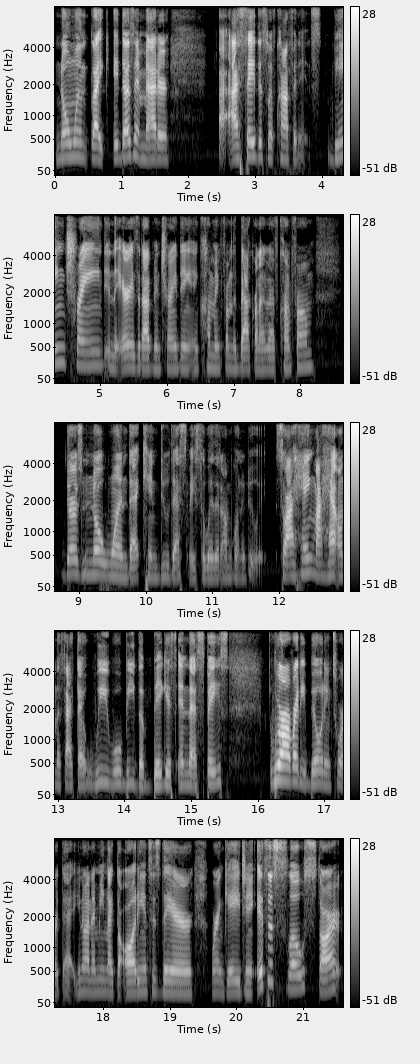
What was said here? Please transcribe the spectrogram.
No one like it doesn't matter. I I say this with confidence. Being trained in the areas that I've been trained in and coming from the background that I've come from, there's no one that can do that space the way that I'm going to do it. So I hang my hat on the fact that we will be the biggest in that space. We're already building toward that. You know what I mean? Like the audience is there, we're engaging. It's a slow start,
